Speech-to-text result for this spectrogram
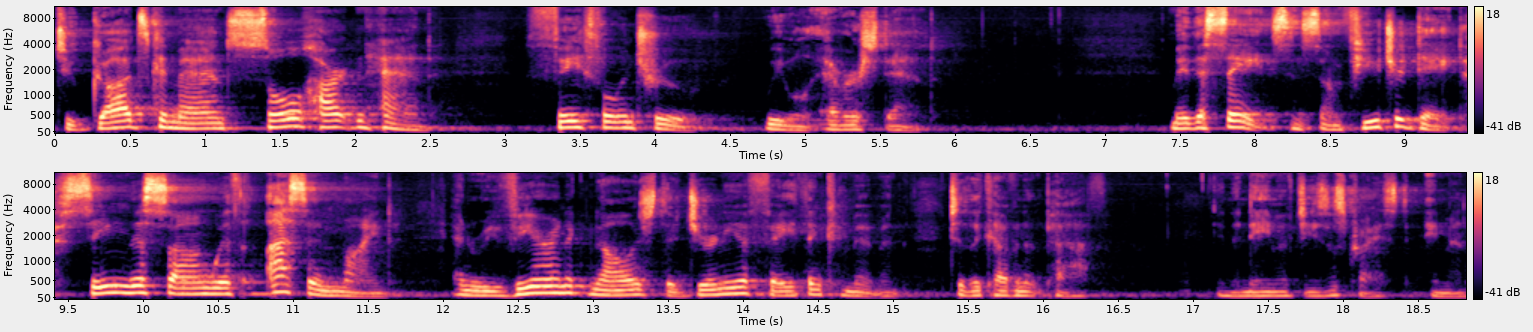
to God's command, soul, heart, and hand, faithful and true, we will ever stand. May the saints in some future date sing this song with us in mind and revere and acknowledge the journey of faith and commitment to the covenant path. In the name of Jesus Christ, amen.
